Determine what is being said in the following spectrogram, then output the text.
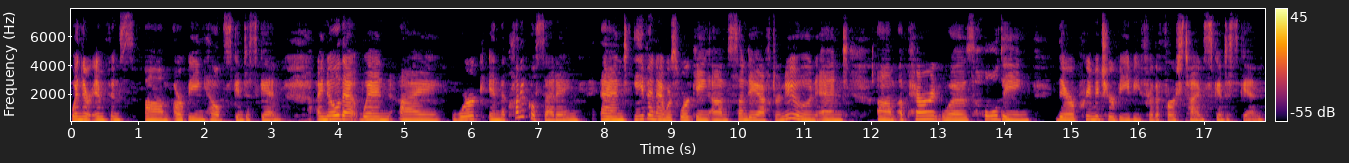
when their infants um, are being held skin to skin. I know that when I work in the clinical setting, and even I was working on Sunday afternoon, and um, a parent was holding their premature baby for the first time skin to skin.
